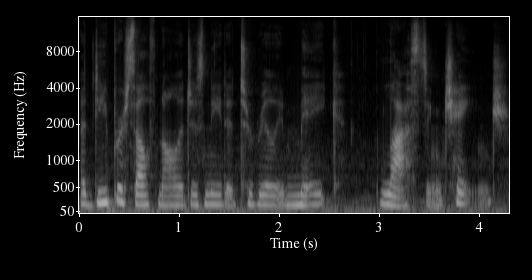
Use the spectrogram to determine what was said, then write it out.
a deeper self knowledge is needed to really make lasting change.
